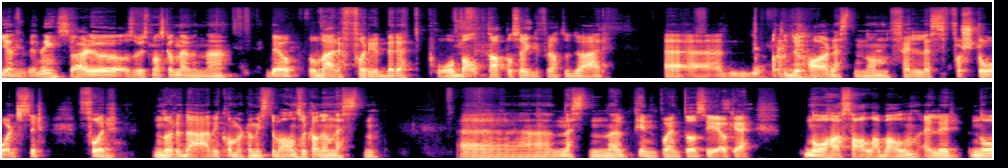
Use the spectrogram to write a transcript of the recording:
gjenvinning, så er det jo altså Hvis man skal nevne det å, å, være forberedt på balltap og sørge for at du er eh, At du har nesten noen felles forståelser for når det er vi kommer til å miste ballen, så kan jo nesten eh, nesten pinpointe og si ok, nå har Salah ballen, eller nå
